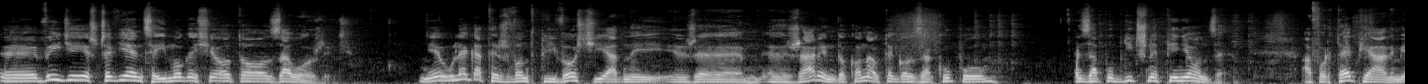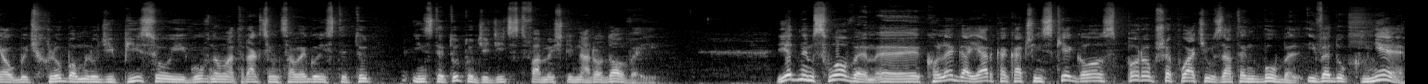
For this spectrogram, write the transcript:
e, wyjdzie jeszcze więcej i mogę się o to założyć. Nie ulega też wątpliwości żadnej, że Żaryn dokonał tego zakupu za publiczne pieniądze, a fortepian miał być chlubą ludzi PiSu i główną atrakcją całego Instytu- Instytutu Dziedzictwa Myśli Narodowej. Jednym słowem, e, kolega Jarka Kaczyńskiego sporo przepłacił za ten bubel i według mnie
